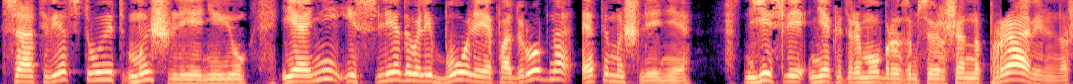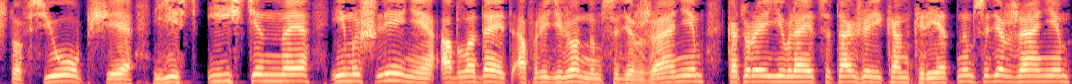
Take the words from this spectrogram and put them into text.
соответствует мышлению, и они исследовали более подробно это мышление. Если некоторым образом совершенно правильно, что всеобщее есть истинное, и мышление обладает определенным содержанием, которое является также и конкретным содержанием,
